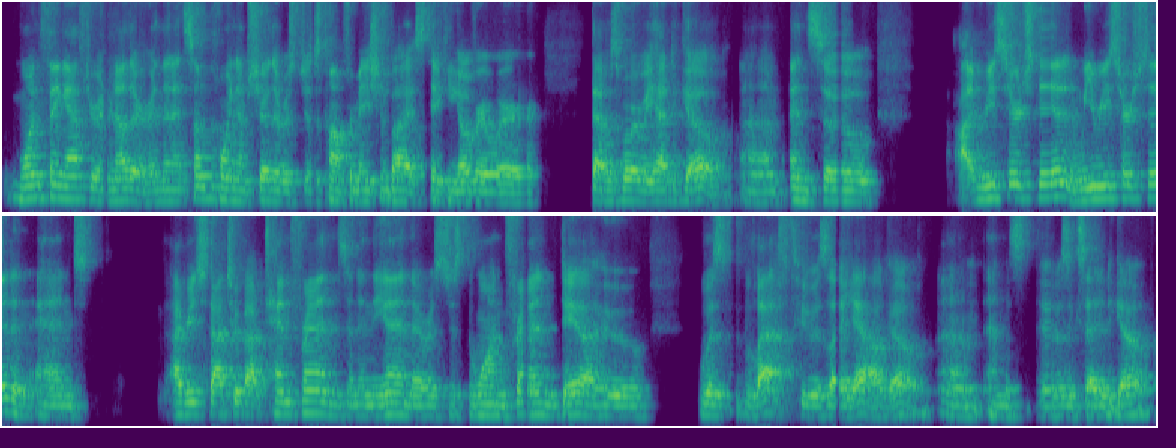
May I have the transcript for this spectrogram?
one thing after another, and then at some point, I'm sure there was just confirmation bias taking over where that was where we had to go, um, and so I researched it, and we researched it, and and I reached out to about ten friends, and in the end, there was just the one friend, Deia, who was left, who was like, "Yeah, I'll go," um, and was it was excited to go.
